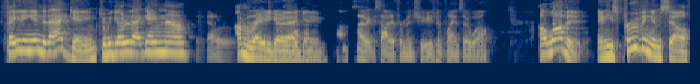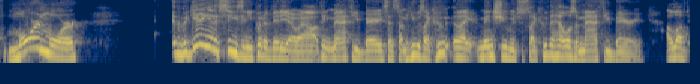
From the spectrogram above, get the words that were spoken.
Fading into that game. Can we go to that game now? Yeah, I'm ready to go to that Yeah. game. I'm so excited for Minshew. He's been playing so well. I love it. And he's proving himself more and more. At the beginning of the season, he put a video out. I think Matthew Berry said something. He was like, "Who?" Like Minshew was just like, "Who the hell is a Matthew Berry?" I loved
